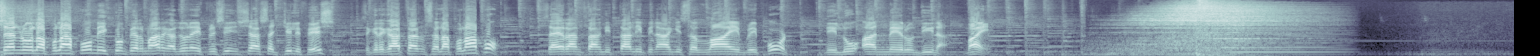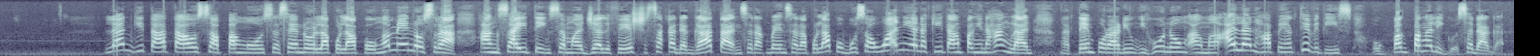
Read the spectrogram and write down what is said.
Senro Lapu-Lapu may kumpirmar nga doon ay presensya sa jellyfish sa kadagatan sa Lapu-Lapu. Sa irantang detalye pinagi sa live report ni Luan Merondina. Bye. Lan gitataw sa pango sa Senro Lapu-Lapu nga menos ra ang sighting sa mga jellyfish sa kadagatan sa Dakbayan sa Lapu-Lapu busa wa niya nakita ang panginahanglan nga temporaryong ihunong ang mga island hopping activities ug pagpangaligo sa dagat.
